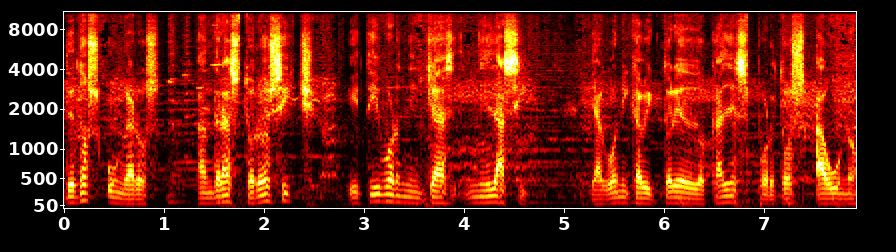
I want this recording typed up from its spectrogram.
de dos húngaros, András Torosic y Tibor Nilasi, y agónica victoria de locales por 2 a 1.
